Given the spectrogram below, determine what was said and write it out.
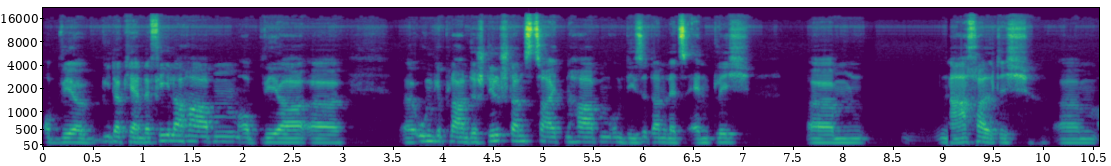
ob wir wiederkehrende Fehler haben, ob wir äh, äh, ungeplante Stillstandszeiten haben, um diese dann letztendlich ähm, nachhaltig ähm,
